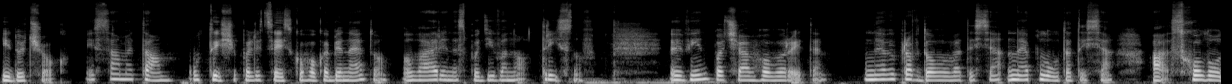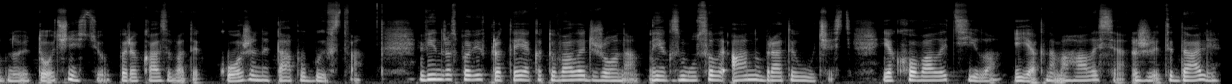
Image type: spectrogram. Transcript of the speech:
і дочок. І саме там, у тиші поліцейського кабінету, Ларі несподівано тріснув. Він почав говорити не виправдовуватися, не плутатися, а з холодною точністю переказувати кожен етап убивства. Він розповів про те, як катували Джона, як змусили Анну брати участь, як ховали тіло і як намагалися жити далі,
